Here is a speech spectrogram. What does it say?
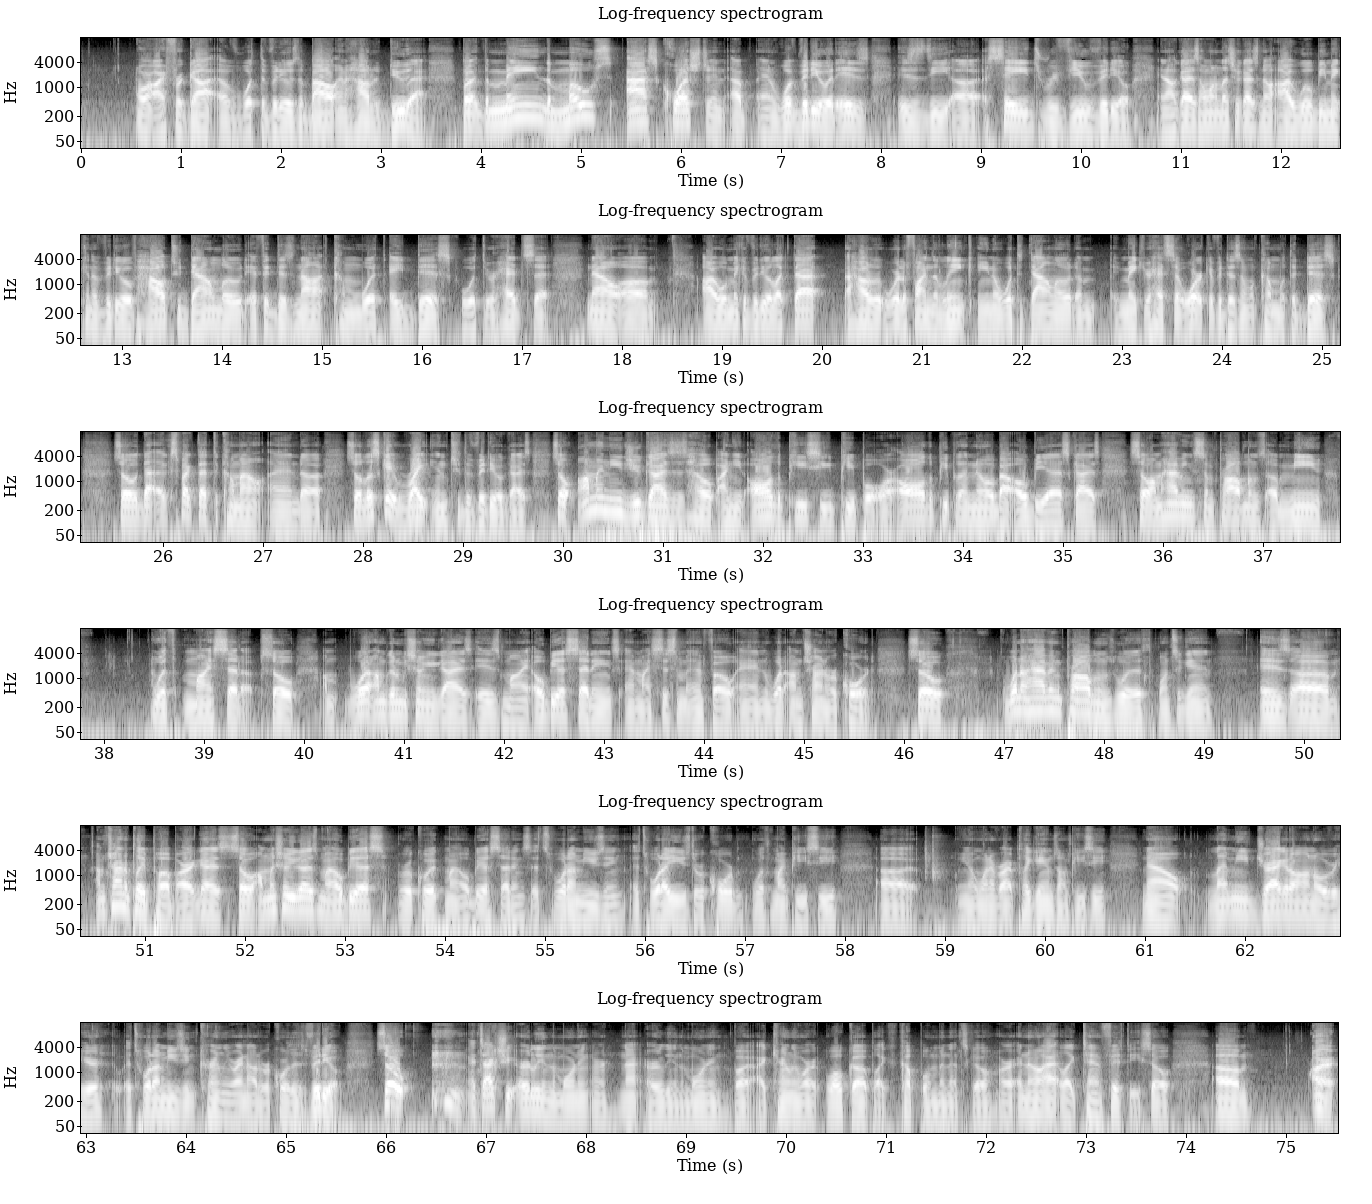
or I forgot of what the video is about and how to do that. But the main, the most asked question of, and what video it is is the uh, Sage review video. And now, guys, I want to let you guys know I will be making a video of how to download if it does not come with a disc with your headset. Now, um, I will make a video like that how to where to find the link you know what to download and make your headset work if it doesn't come with a disc. So that expect that to come out and uh, so let's get right into the video guys. So i'm gonna need you guys' help. I need all the pc people or all the people that know about obs guys. So i'm having some problems of me with my setup. So um, what I'm to be showing you guys is my OBS settings and my system info and what I'm trying to record. So what I'm having problems with once again is um, I'm trying to play pub alright guys? So I'm gonna show you guys my OBS real quick my OBS settings. It's what I'm using. It's what I use to record with my PC uh, you know whenever I play games on PC now let me drag it on over here. It's what I'm using currently right now to record this video. So it's actually early in the morning or not early in the morning but I currently woke up like a couple of minutes ago or no at like 10:50 so um, alright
